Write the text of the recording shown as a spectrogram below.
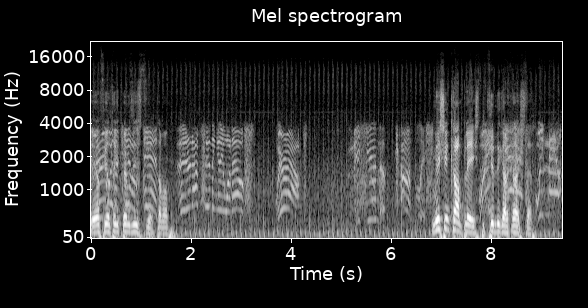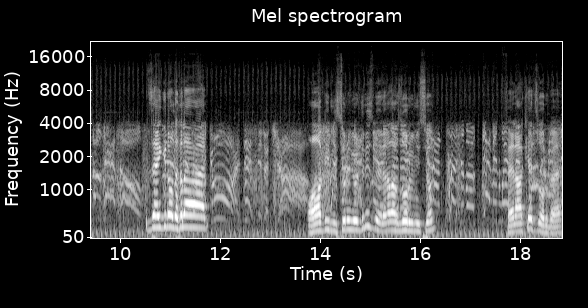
Airfield'a gitmemizi istiyor. Tamam. Mission accomplished. Bitirdik arkadaşlar. Zengin olduk lan. Abi misyonu gördünüz mü? Ne kadar zor bir misyon. Felaket zor be.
